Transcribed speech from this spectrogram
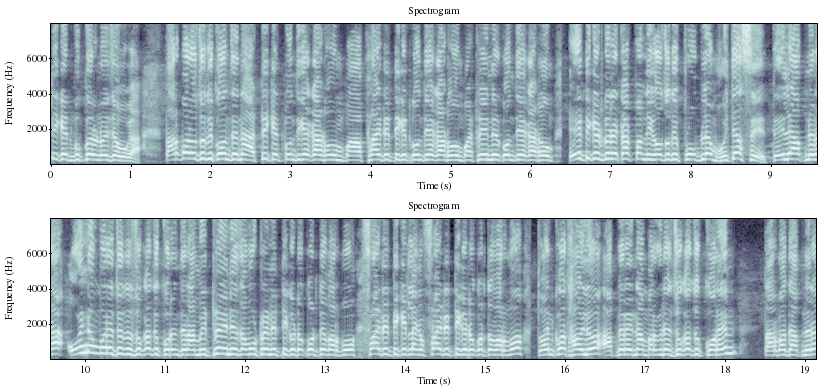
টিকিট বুক করে নিয়ে যাব গা। তারপরেও যদি কোন যে, না টিকিট কোন দিকে কাটুম বা ফ্লাইটের টিকিট কোন দিকে কাটুম বা ট্রেনের কোন দিকে কাটুম এই টিকিট টিকিটগুলো কাটবার নিকেও যদি প্রবলেম হইতেছে তাহলে আপনারা ওই নম্বরে যদি যোগাযোগ করেন যে, আমি ট্রেনে যাব ট্রেনের টিকিটও করতে পারব। ফ্লাইটের টিকিট লাগে ফ্লাইটের টিকিটও করতে পারব। তো কথা হইল, আপনারা এই নাম্বারগুলো যোগাযোগ করেন। তার বাদে আপনারা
